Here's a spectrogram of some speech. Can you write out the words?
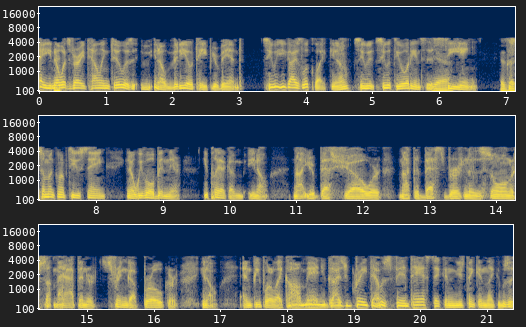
Hey, you know what's very telling too is you know videotape your band. See what you guys look like. You know, see what see what the audience is Yeah. seeing. Because it- someone come up to you saying, you know, we've all been there. You play like a, you know, not your best show or not the best version of the song or something happened or string got broke or, you know, and people are like, oh man, you guys are great. That was fantastic. And you're thinking like it was, a,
